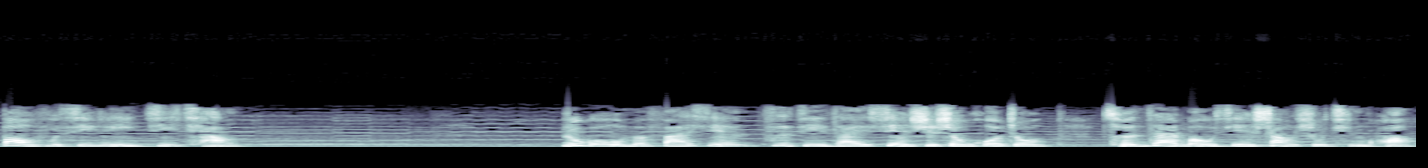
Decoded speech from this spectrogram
报复心理极强。如果我们发现自己在现实生活中存在某些上述情况，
